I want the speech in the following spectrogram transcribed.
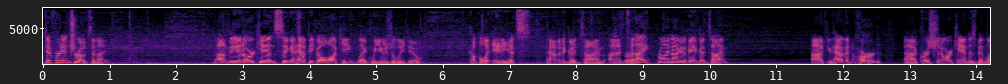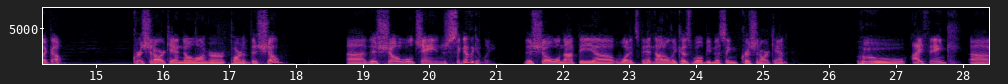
different intro tonight. Not me and Arcand singing Happy Go Lucky like we usually do. Couple of idiots having a good time. Uh, right. Tonight, probably not going to be a good time. Uh, if you haven't heard, uh, Christian Arcand has been let go. Christian Arcand no longer part of this show. Uh, this show will change significantly. This show will not be uh, what it's been, not only because we'll be missing Christian Arcand, who I think uh,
